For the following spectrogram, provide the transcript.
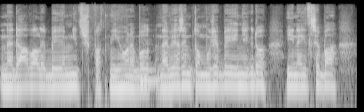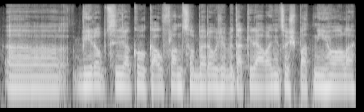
nedávali by jim nic špatného, nebo hmm. nevěřím tomu, že by někdo jiný třeba uh, výrobci jako Kaufland, co berou, že by taky dávali něco špatného, ale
